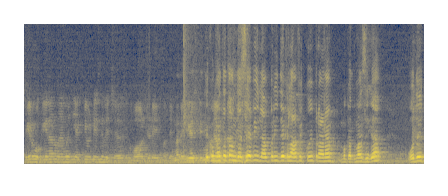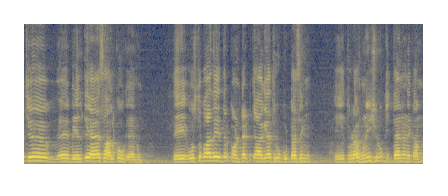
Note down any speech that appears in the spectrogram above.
ਦੇਰ ਹੋ ਗਈ ਇਹਨਾਂ ਨੂੰ? ਇਹੋ ਜਿਹੀ ਐਕਟੀਵਿਟੀਜ਼ ਦੇ ਵਿੱਚ ਇਨਵੋਲਵ ਜਿਹੜੇ ਬੰਦੇ ਦੇਖੋ ਮੈਂ ਤਾਂ ਤੁਹਾਨੂੰ ਦੱਸਿਆ ਵੀ ਲਵਪ੍ਰੀਤ ਦੇ ਖਿਲਾਫ ਇੱਕੋ ਹੀ ਪੁਰਾਣਾ ਮੁਕੱਦਮਾ ਸੀਗਾ। ਉਹਦੇ ਚ ਬੇਲ ਤੇ ਆਇਆ ਸਾਲ ਕੁ ਹੋ ਗਿਆ ਇਹਨੂੰ। ਤੇ ਉਸ ਤੋਂ ਬਾਅਦ ਇਹ ਇੱਧਰ ਕੰਟੈਕਟ ਚ ਆ ਗਿਆ ਥਰੂ ਬੂਟਾ ਸਿੰਘ। ਇਹ ਥੋੜਾ ਹੁਣੇ ਹੀ ਸ਼ੁਰੂ ਕੀਤਾ ਇਹਨਾਂ ਨੇ ਕੰਮ।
